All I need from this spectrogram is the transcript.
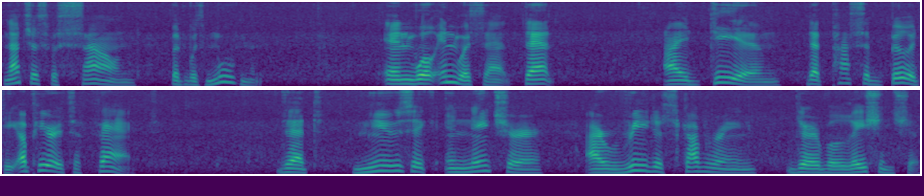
not just with sound, but with movement. And we'll end with that. That idea, that possibility, up here it's a fact, that music and nature are rediscovering their relationship.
